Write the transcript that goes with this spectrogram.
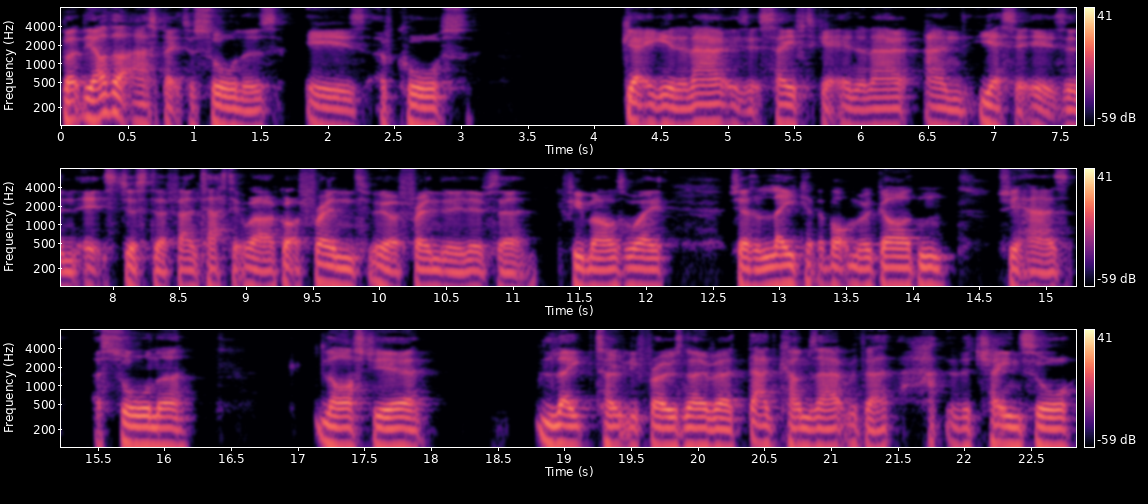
But the other aspect of saunas is, of course, getting in and out. Is it safe to get in and out? And yes, it is. And it's just a fantastic. Well, I've got a friend, you know, a friend who lives a few miles away. She has a lake at the bottom of a garden. She has a sauna. Last year, lake totally frozen over. Dad comes out with the the chainsaw,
